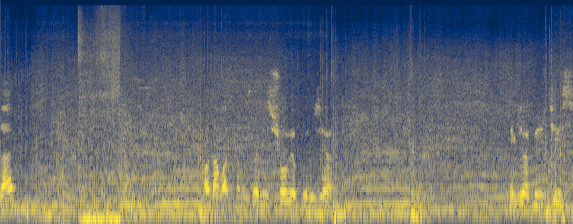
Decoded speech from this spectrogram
Lan Adam arkamızda biz şov yapıyoruz ya. Ne güzel birinciyiz.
